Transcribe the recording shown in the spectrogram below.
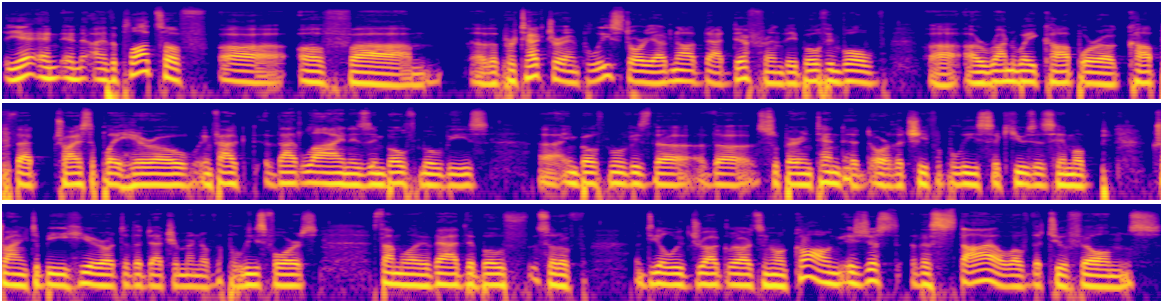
Yeah, and and the plots of uh, of um, uh, the Protector and Police Story are not that different. They both involve uh, a runway cop or a cop that tries to play hero. In fact, that line is in both movies. Uh, in both movies, the the superintendent or the chief of police accuses him of trying to be a hero to the detriment of the police force. Something like that. They both sort of deal with drug lords in Hong Kong. It's just the style of the two films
